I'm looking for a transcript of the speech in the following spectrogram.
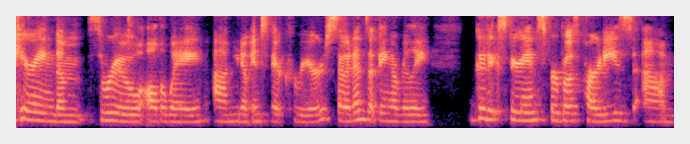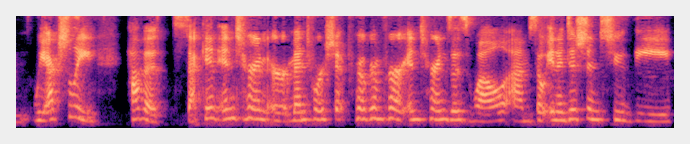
carrying them through all the way um, you know into their careers. So it ends up being a really good experience for both parties. Um, we actually have a second intern or mentorship program for our interns as well. Um, so in addition to the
